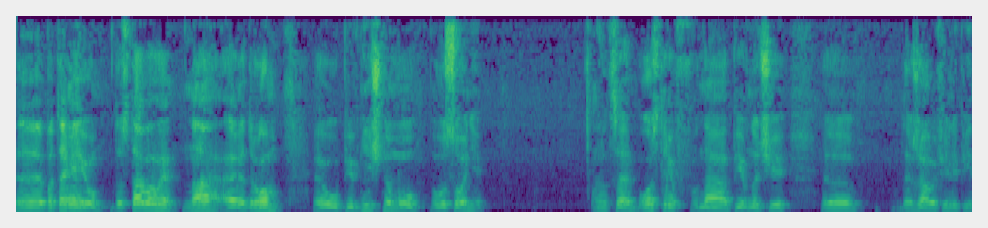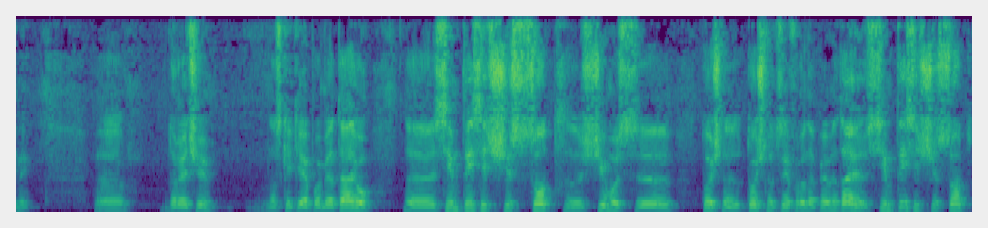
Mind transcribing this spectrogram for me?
е, батарею доставили на аеродром е, у північному Лусоні. Це острів на півночі е, держави Філіппіни. Е, До речі, наскільки я пам'ятаю, е, 7600 з чимось, е, точно, точну цифру не пам'ятаю, 7600,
